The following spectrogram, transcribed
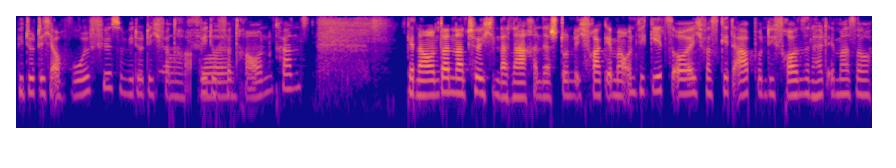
wie du dich auch wohlfühlst und wie du dich ja, wie du vertrauen kannst. Genau, und dann natürlich danach in der Stunde. Ich frage immer, und wie geht's euch? Was geht ab? Und die Frauen sind halt immer so,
